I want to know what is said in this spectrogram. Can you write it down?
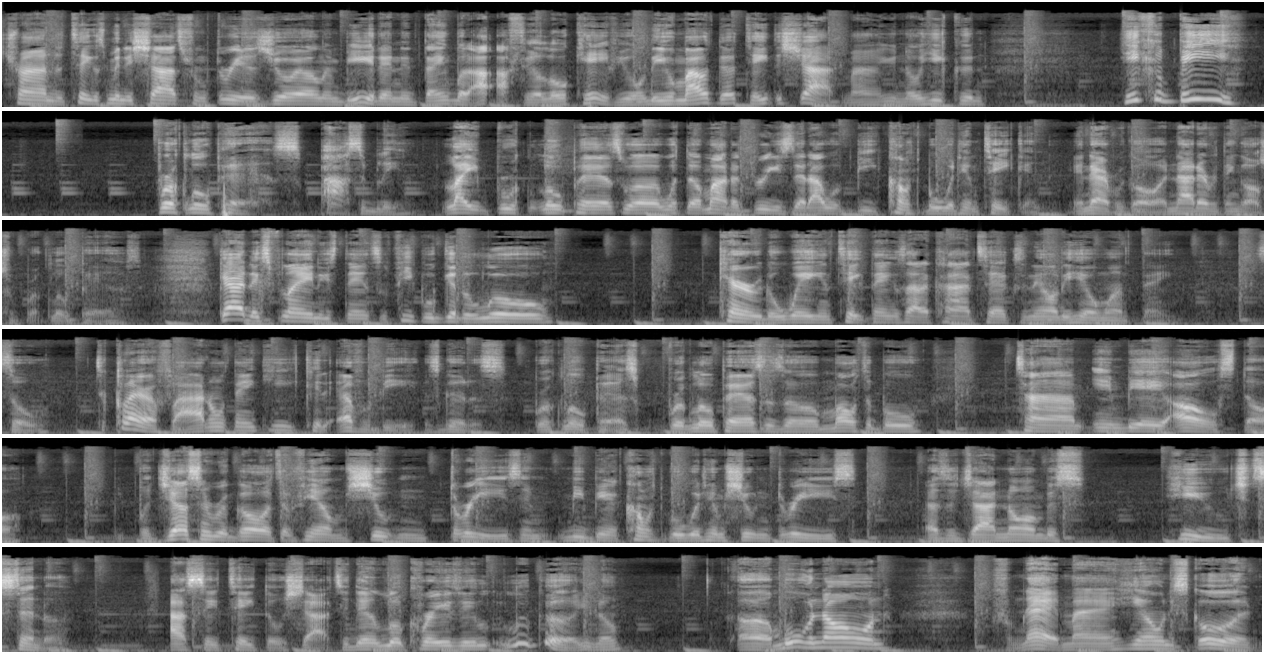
trying to take as many shots from three as Joel Embiid and anything, but I, I feel okay if you don't leave him out there. Take the shot, man. You know he could, he could be Brook Lopez, possibly like Brook Lopez uh, with the amount of threes that I would be comfortable with him taking in that regard. Not everything else with Brook Lopez. Got to explain these things so people get a little carried away and take things out of context and they only hear one thing. So to clarify, I don't think he could ever be as good as Brook Lopez. Brook Lopez is a multiple time NBA All Star. But just in regards of him shooting threes and me being comfortable with him shooting threes as a ginormous, huge center, I say take those shots. It didn't look crazy, it looked good, you know. Uh, moving on from that, man, he only scored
